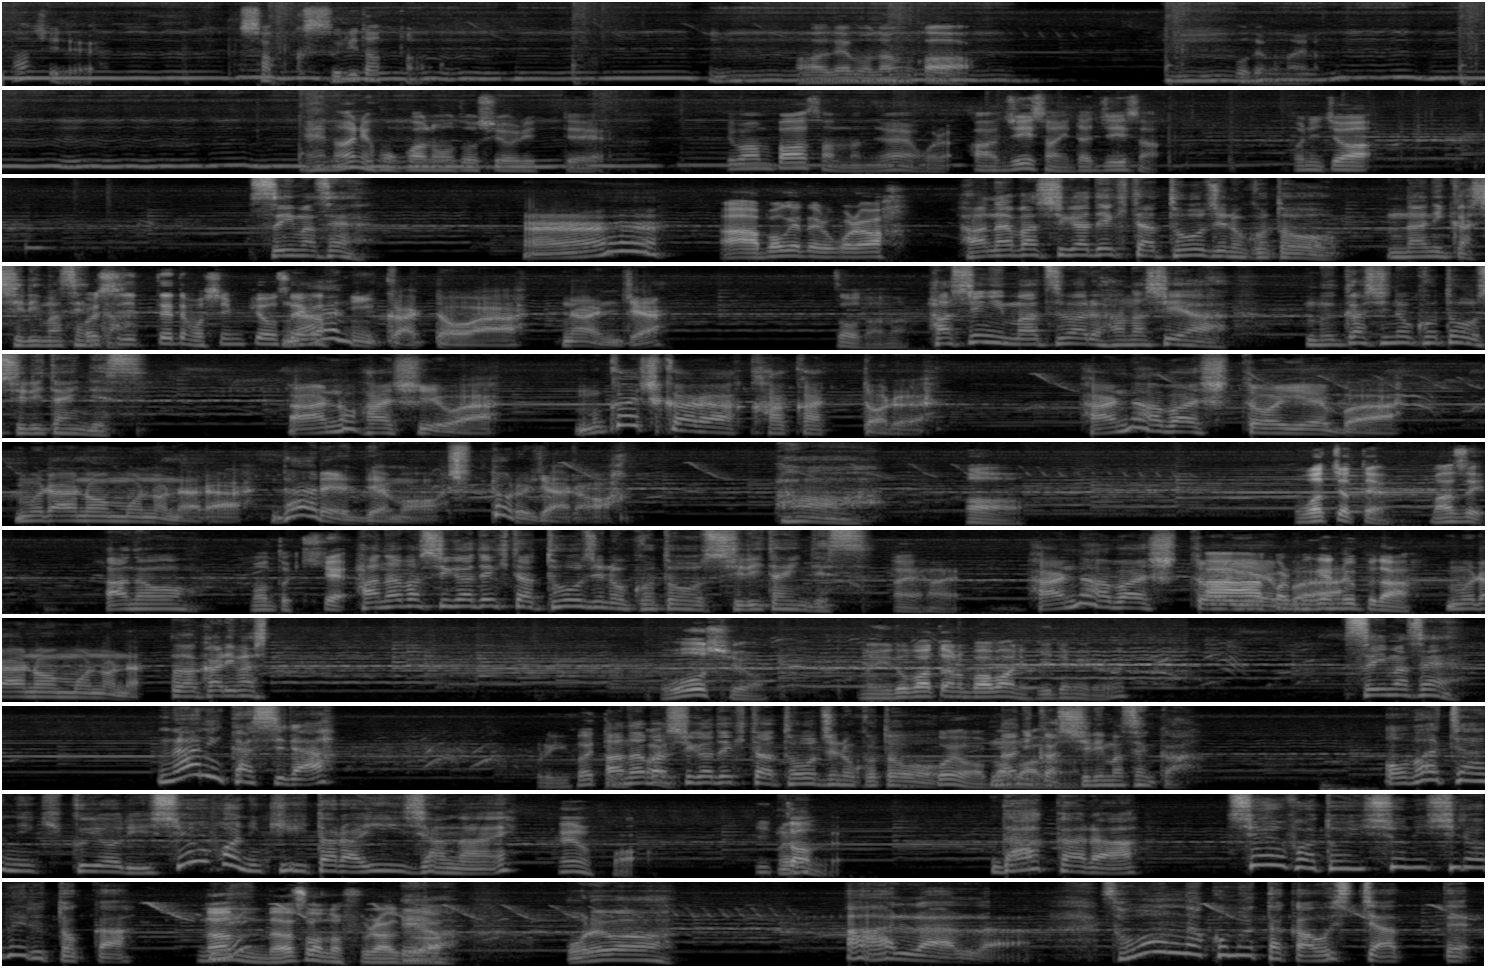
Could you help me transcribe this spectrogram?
マジで？さ薬だったのか。あでもなん。かそうでもないなえ何他のお年寄りって一番ばあさん。なん。じゃないのこれあじいさん。いたじいさん。こん。にちはすいません。ああボケてるこれは花橋ができた当時のことを何か知りません。か知ってても信憑性が何かとは何じゃそうだな橋にまつわる話や昔のことを知りたいん。ですあの橋は昔からかかっとる。花橋といえば村の者なら誰でも知っとるじゃろ。はあ。ああ。終わっちゃったよ。まずい。あのもっと聞け。花橋ができた当時のことを知りたいんです。はいはい。花橋といえああこれ無限ルーばプだ。村の者なわかりました。どうしよう。井戸端のババアに聞いてみる？すいません何かしら？これ意外と花若い橋ができた当時のことを何か知りませんか？おばちゃんに聞くよりシェンファに聞いたらいいじゃない？エンファ？聞いたんだよ。だからシェンファと一緒に調べるとか。なんだそのフラグは？いや俺は。あらら。そんな困った顔しちゃって。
